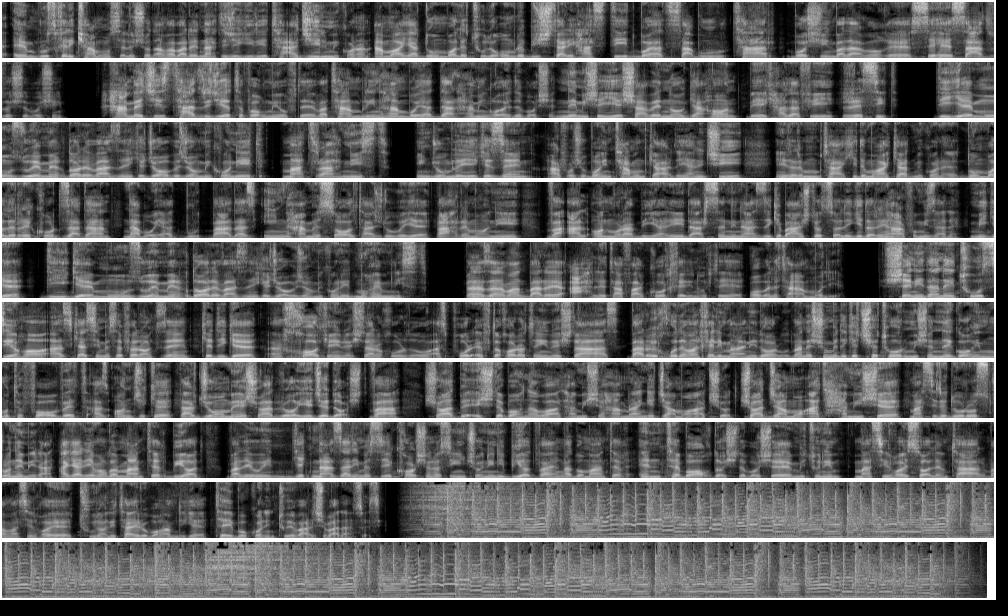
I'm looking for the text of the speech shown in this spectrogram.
امروز خیلی کم حوصله شدن و برای نتیجه گیری تعجیل می‌کنن. اما اگر دنبال طول عمر بیشتری هستید باید صبورتر باشین و در واقع سه صدر داشته باشین. همه چیز تدریجی اتفاق میفته و تمرین هم باید در همین قاعده باشه. نمیشه یه شبه ناگهان به یک هدفی رسید. دیگه موضوع مقدار وزنی که جابجا می‌کنید مطرح نیست. این جمله که زن حرفاشو با این تموم کرده. یعنی چی؟ یعنی داره تاکید موکد می‌کنه. دنبال رکورد زدن نباید بود. بعد از این همه سال تجربه قهرمانی و الان مربیگری در سنی نزدیک به 80 سالگی داره این حرفو می‌زنه. میگه دیگه موضوع مقدار وزنی که جابجا می‌کنید مهم نیست. به نظر من برای اهل تفکر خیلی نکته قابل تعملیه شنیدن توصیه ها از کسی مثل فرانک زین که دیگه خاک این رشته رو خورد و از پر افتخارات این رشته است برای خود من خیلی معنی دار بود و نشون میده که چطور میشه نگاهی متفاوت از آنچه که در جامعه شاید رایجه داشت و شاید به اشتباه نباید همیشه همرنگ جماعت شد. شاید جماعت همیشه مسیر درست رو نمیرن. اگر یه مقدار منطق بیاد و یک نظری مثل یک کارشناس اینچنینی بیاد و اینقدر با منطق انتباق داشته باشه می‌تونیم مسیرهای سالمتر و مسیرهای طولانیتری رو با همدیگه طی بکنیم توی ورزش بدنسازی.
